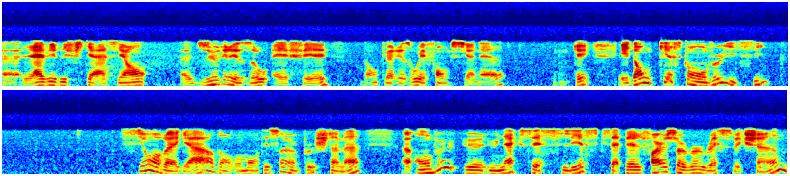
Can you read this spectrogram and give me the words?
euh, la vérification euh, du réseau est faite. Donc, le réseau est fonctionnel. Et donc, qu'est-ce qu'on veut ici? Si on regarde, on va monter ça un peu justement. Euh, on veut une access list qui s'appelle Fire Server Restriction.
